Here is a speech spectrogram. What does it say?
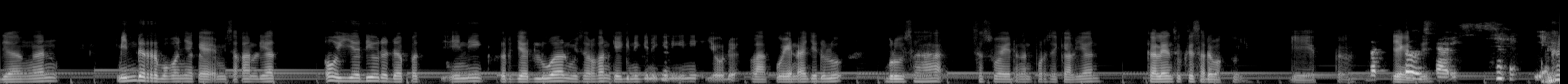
Jangan minder pokoknya kayak misalkan lihat oh iya dia udah dapet ini kerja duluan misalkan kayak gini gini gini gini. Ya udah lakuin aja dulu. Berusaha sesuai dengan porsi kalian. Kalian sukses ada waktunya. Gitu. Ya betul ya, sekali.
